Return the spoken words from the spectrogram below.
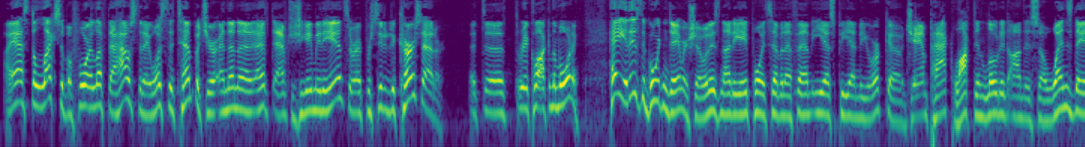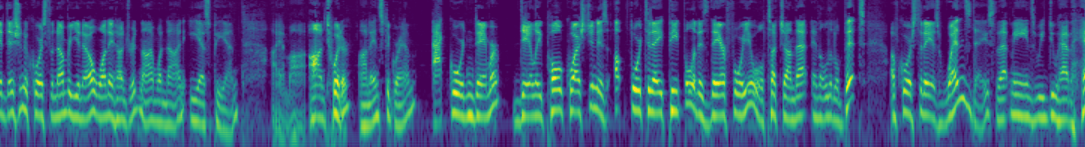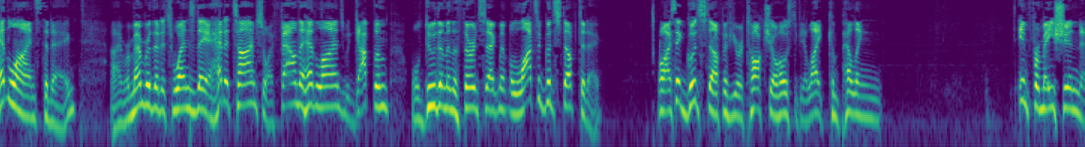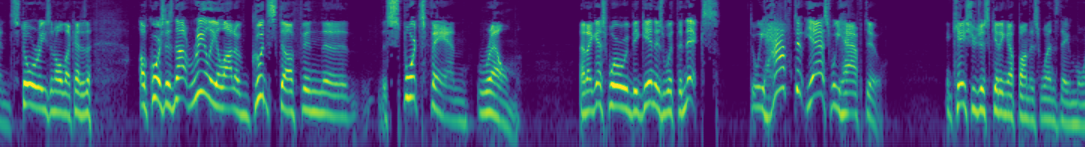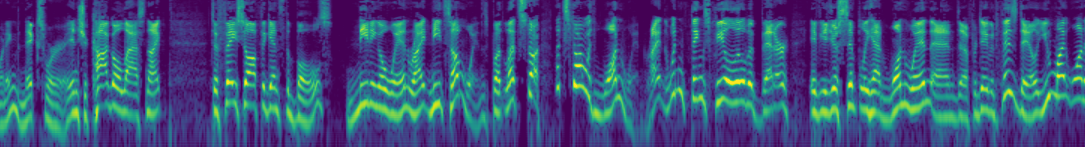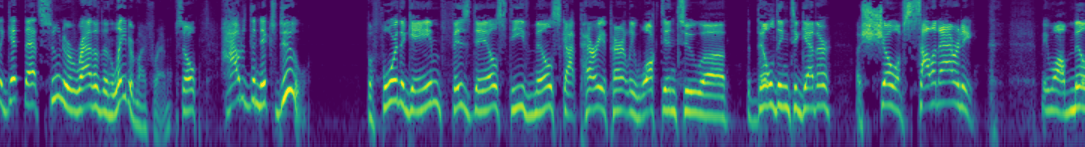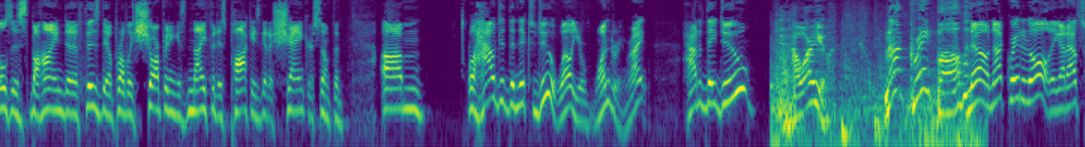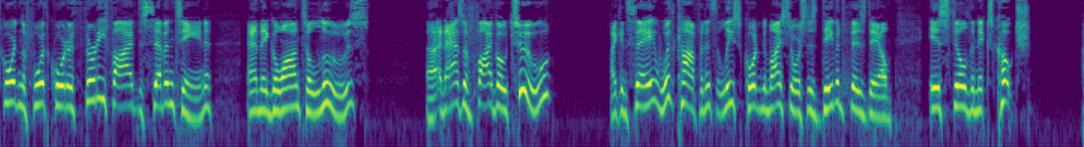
I asked Alexa before I left the house today, what's the temperature? And then uh, after she gave me the answer, I proceeded to curse at her at uh, 3 o'clock in the morning. Hey, it is the Gordon Damer Show. It is 98.7 FM, ESPN New York. Uh, Jam packed, locked and loaded on this uh, Wednesday edition. Of course, the number you know, 1 800 919 ESPN. I am uh, on Twitter, on Instagram, at Gordon Damer. Daily poll question is up for today, people. It is there for you. We'll touch on that in a little bit. Of course, today is Wednesday, so that means we do have headlines today. I remember that it's Wednesday ahead of time, so I found the headlines. We got them. We'll do them in the third segment, but lots of good stuff today. Well, I say good stuff if you're a talk show host, if you like compelling information and stories and all that kind of stuff. Of course, there's not really a lot of good stuff in the the sports fan realm. And I guess where we begin is with the Knicks. Do we have to? Yes, we have to. In case you're just getting up on this Wednesday morning, the Knicks were in Chicago last night to face off against the Bulls, needing a win, right? Need some wins, but let's start let's start with one win, right? Wouldn't things feel a little bit better if you just simply had one win and uh, for David Fizdale, you might want to get that sooner rather than later, my friend. So, how did the Knicks do? Before the game, Fizdale, Steve Mills, Scott Perry apparently walked into uh, the building together, a show of solidarity. Meanwhile, Mills is behind uh, Fizdale, probably sharpening his knife in his pocket. He's got a shank or something. Um, well, how did the Knicks do? Well, you're wondering, right? How did they do? How are you? Not great, Bob. No, not great at all. They got outscored in the fourth quarter, 35 to 17, and they go on to lose uh, and as of 502, I can say with confidence, at least according to my sources, David Fizdale is still the Knicks coach.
